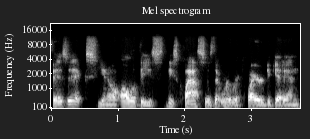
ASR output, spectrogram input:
physics, you know, all of these, these classes that were required to get in.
